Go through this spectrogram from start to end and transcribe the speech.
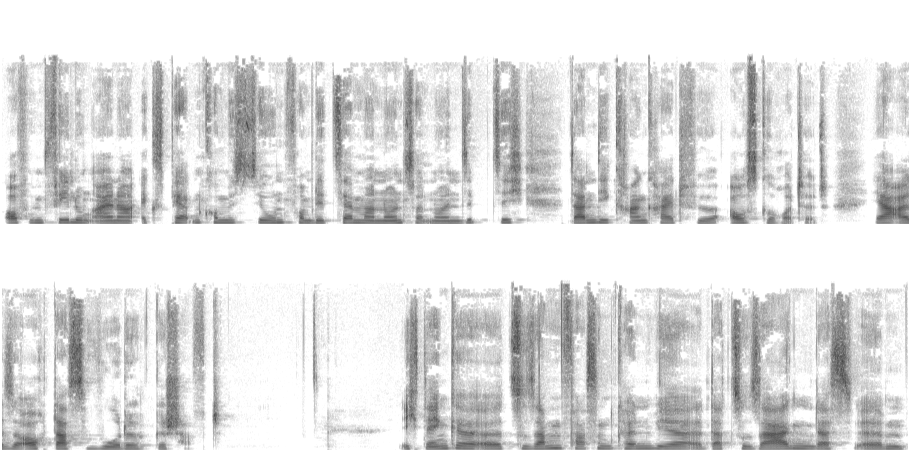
auf Empfehlung einer Expertenkommission vom Dezember 1979 dann die Krankheit für ausgerottet. Ja, also auch das wurde geschafft. Ich denke, äh, zusammenfassend können wir dazu sagen, dass ähm,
